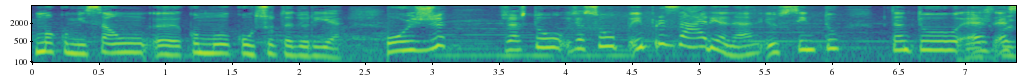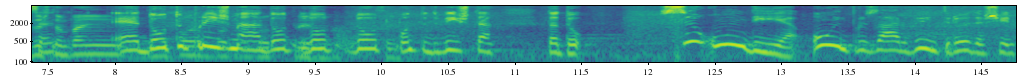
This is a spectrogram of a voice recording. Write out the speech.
uma comissão como consultadoria. Hoje já estou já sou empresária né eu sinto portanto essa, é do outro prisma do, do, do, outro ponto de vista portanto se um dia um empresário do interior da China,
